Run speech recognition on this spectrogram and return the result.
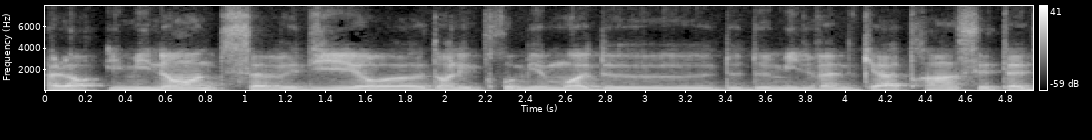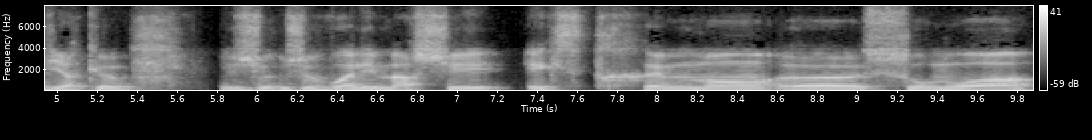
Alors imminente, ça veut dire euh, dans les premiers mois de, de 2024. Hein, C'est-à-dire que je, je, vois les marchés extrêmement euh, sournois.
